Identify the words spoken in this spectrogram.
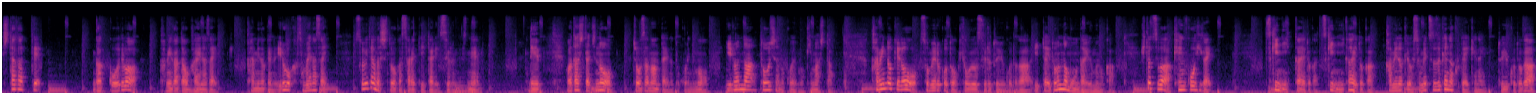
従って、学校では髪型を変えなさい。髪の毛の色を染めなさい。そういったような指導がされていたりするんですね。で、私たちの調査団体のところにもいろんな当事者の声も来ました。髪の毛を染めることを強要するということが一体どんな問題を生むのか。一つは健康被害。月に1回とか月に2回とか髪の毛を染め続けなくてはいけないということが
